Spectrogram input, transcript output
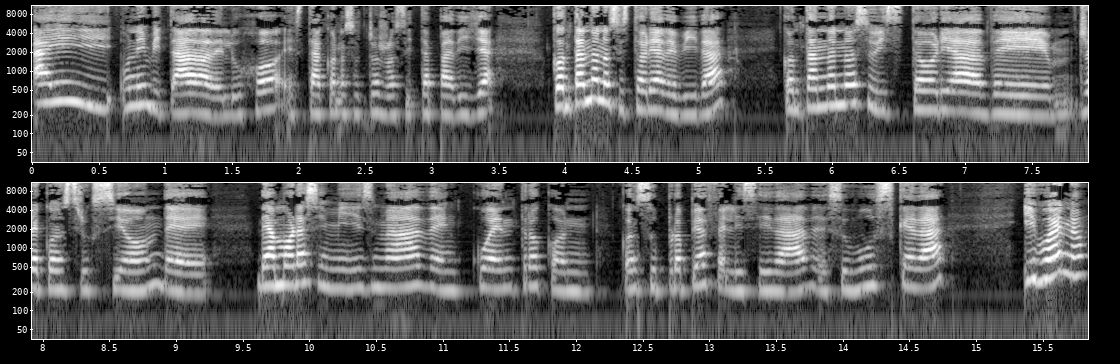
hay una invitada de lujo, está con nosotros Rosita Padilla, contándonos su historia de vida, contándonos su historia de reconstrucción, de, de amor a sí misma, de encuentro con, con, su propia felicidad, de su búsqueda. Y bueno,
